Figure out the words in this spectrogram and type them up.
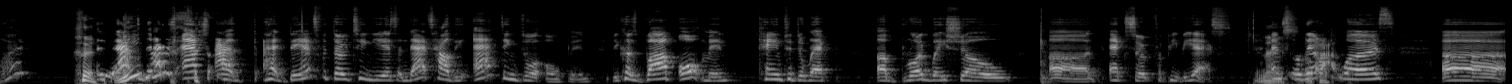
what? That, that is actually I, I had danced for 13 years and that's how the acting door opened because bob altman came to direct a broadway show uh excerpt for pbs and so there okay. i was uh,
